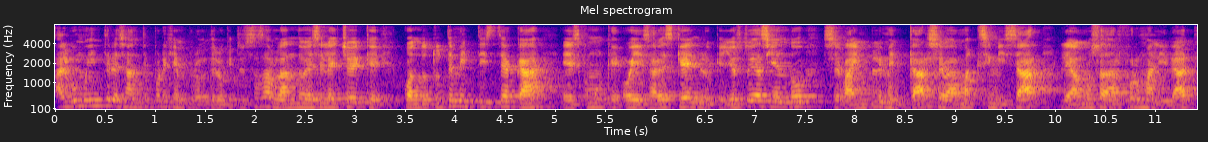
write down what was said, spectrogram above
Algo muy interesante, por ejemplo, de lo que tú estás hablando es el hecho de que cuando tú te metiste acá, es como que, oye, ¿sabes qué? Lo que yo estoy haciendo se va a implementar, se va a maximizar, le vamos a dar formalidad.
